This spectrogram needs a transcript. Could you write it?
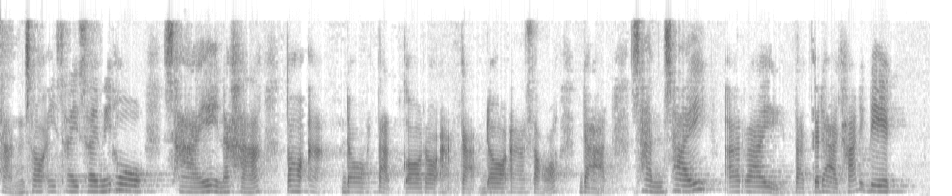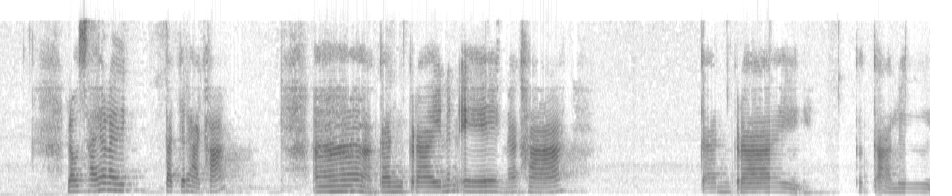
ฉัน ชอไอชัยชัยไม่โทรใช้นะคะตออะดอตัดกอรออากะดออาสอดาด ฉันใช้อะไร ตัดกระดาษคะเด็กๆ เราใช้อะไรตัดกระดาษคะอ่ากันไกลนั่นเองนะคะกันไกลก็กาเลย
